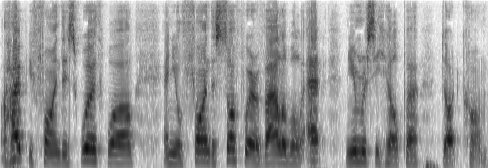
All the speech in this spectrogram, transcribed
I hope you find this worthwhile and you'll find the software available at numeracyhelper.com.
